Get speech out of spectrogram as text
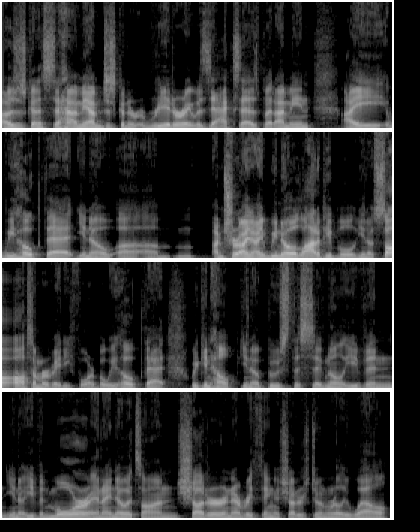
I was just gonna say. I mean, I'm just gonna reiterate what Zach says, but I mean, I we hope that you know, uh, um, I'm sure I, I we know a lot of people you know saw Summer of '84, but we hope that we can help you know boost the signal even you know even more. And I know it's on Shudder and everything, and Shudder's doing really well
